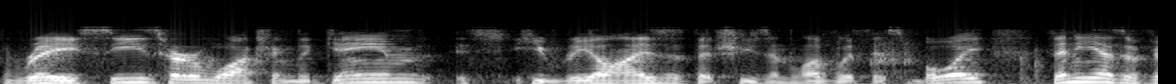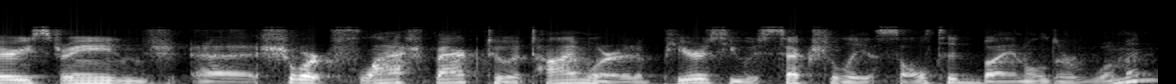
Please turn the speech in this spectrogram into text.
Rei sees her watching the game. It's, he realizes that she's in love with this boy. Then he has a very strange, uh, short flashback to a time where it appears he was sexually assaulted by an older woman.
